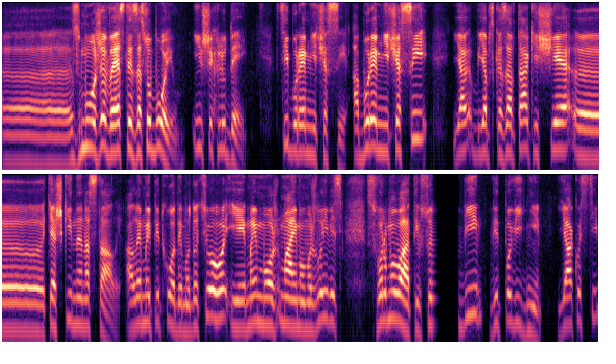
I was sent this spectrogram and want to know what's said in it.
е, зможе вести за собою інших людей в ці буремні часи. А буремні часи, я, я б сказав так, іще е, тяжкі не настали. Але ми підходимо до цього і ми мож, маємо можливість сформувати в собі відповідні якості,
